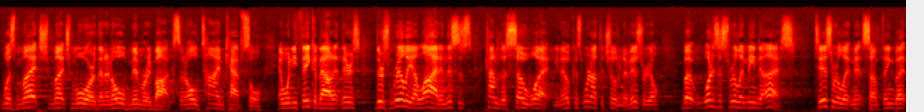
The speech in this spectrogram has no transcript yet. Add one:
was much, much more than an old memory box, an old time capsule. And when you think about it, there's, there's really a lot, and this is kind of the so what, you know, because we're not the children of Israel. But what does this really mean to us? To Israel, it meant something, but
